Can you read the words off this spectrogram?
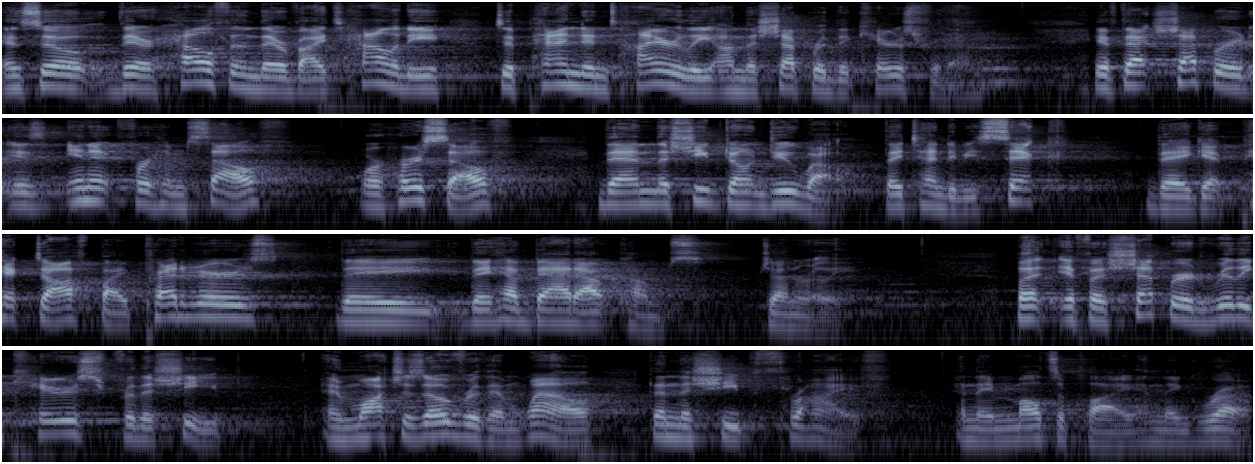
And so their health and their vitality depend entirely on the shepherd that cares for them. If that shepherd is in it for himself or herself, then the sheep don't do well. They tend to be sick, they get picked off by predators, they, they have bad outcomes generally. But if a shepherd really cares for the sheep and watches over them well, then the sheep thrive and they multiply and they grow.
